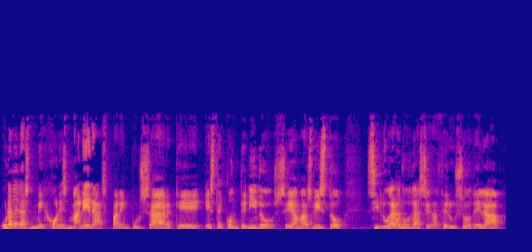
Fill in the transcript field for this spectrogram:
Una de las mejores maneras para impulsar que este contenido sea más visto sin lugar a dudas es hacer uso de la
